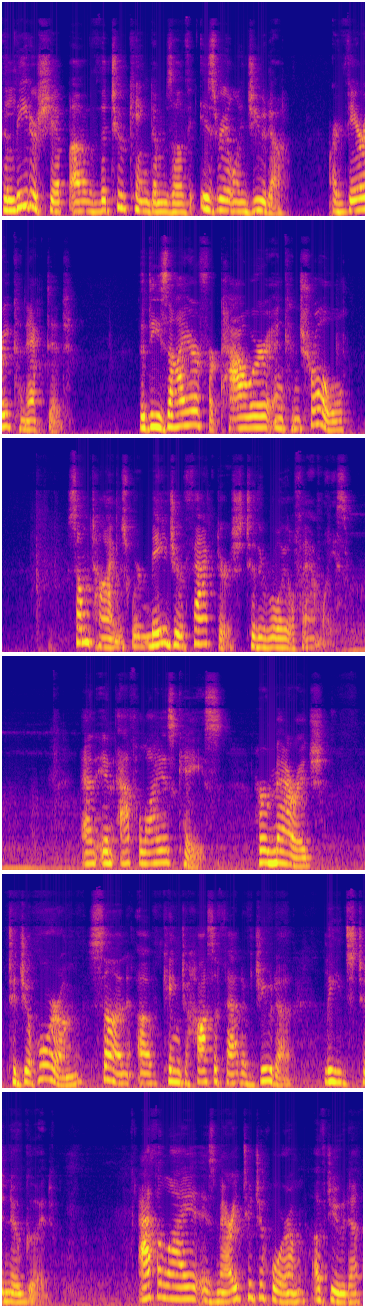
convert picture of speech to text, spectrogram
the leadership of the two kingdoms of Israel and Judah are very connected. The desire for power and control sometimes were major factors to the royal families. And in Athaliah's case, her marriage to Jehoram, son of King Jehoshaphat of Judah, leads to no good. Athaliah is married to Jehoram of Judah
